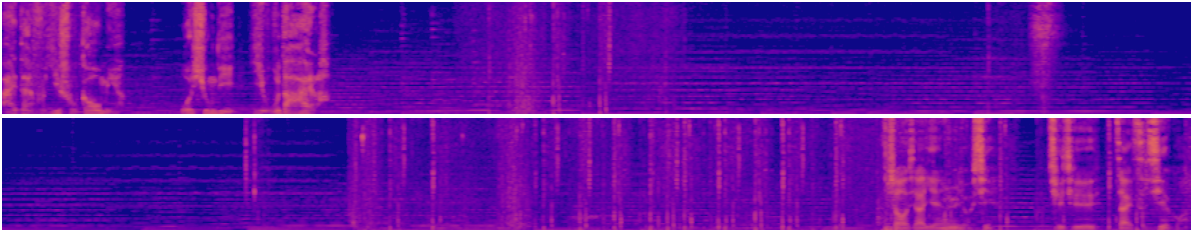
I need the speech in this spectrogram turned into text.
艾大夫医术高明，我兄弟已无大碍了。少侠言而有信，区区在此谢过了。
